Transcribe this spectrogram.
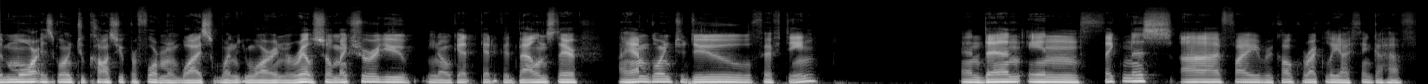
the more it's going to cost you performance wise when you are in Unreal. So make sure you, you know, get, get a good balance there. I am going to do 15. And then in thickness, uh, if I recall correctly, I think I have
